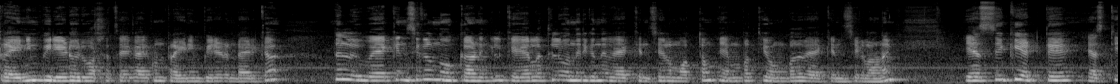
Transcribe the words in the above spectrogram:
ട്രെയിനിങ് പീരീഡ് ഒരു വർഷത്തേക്കായിരിക്കും ട്രെയിനിങ് പീരീഡ് ഉണ്ടായിരിക്കുക. ഇതിൽ വേക്കൻസികൾ നോക്കുകയാണെങ്കിൽ കേരളത്തിൽ വന്നിരിക്കുന്ന വേക്കൻസികൾ മൊത്തം എൺപത്തി ഒമ്പത് വേക്കൻസികളാണ് എസ് സിക്ക് എട്ട് എസ് ടി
